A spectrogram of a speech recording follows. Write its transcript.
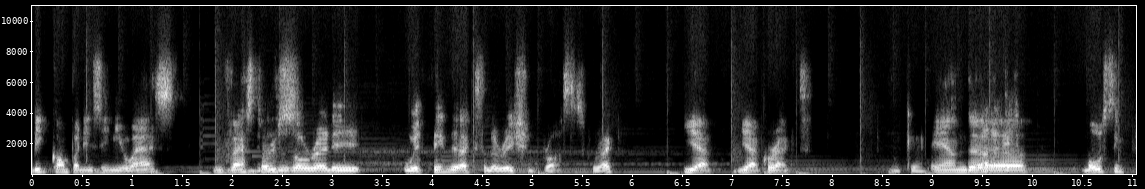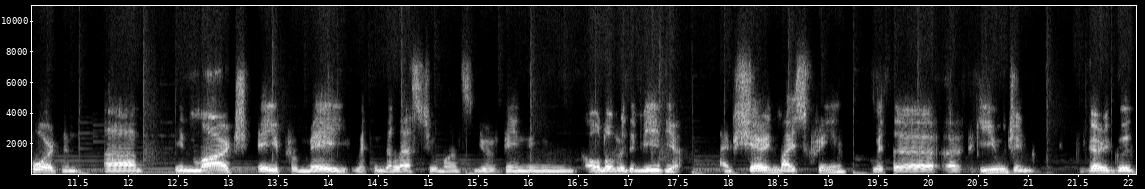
big companies in us investors. This is already within the acceleration process correct? Yeah yeah correct. Okay. And uh, most important um, in march april may within the last few months you've been all over the media. I'm sharing my screen with a, a huge and very good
